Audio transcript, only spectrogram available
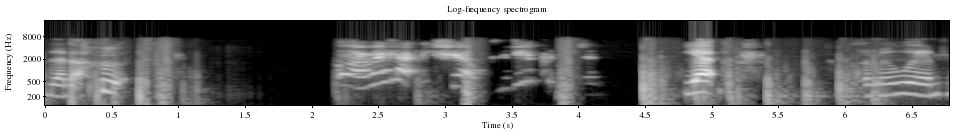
And then a huh. Oh, I really like these shells. Did you put these in? Yep. Them all in.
